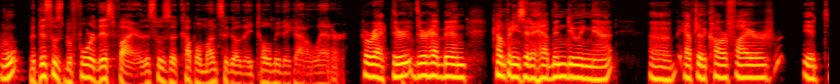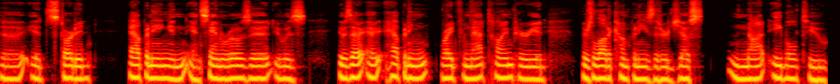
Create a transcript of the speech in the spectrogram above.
But this was before this fire. This was a couple months ago. They told me they got a letter. Correct. There, yeah. there have been companies that have been doing that. Uh, after the Carr Fire, it uh, it started happening in, in Santa Rosa. It, it was it was uh, happening right from that time period there's a lot of companies that are just not able to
